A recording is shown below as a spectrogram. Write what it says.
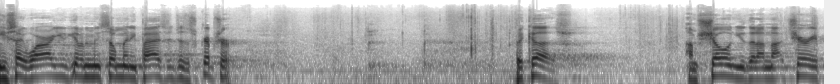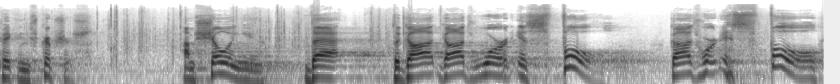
You say, Why are you giving me so many passages of Scripture? Because I'm showing you that I'm not cherry picking Scriptures. I'm showing you that the God, God's Word is full. God's Word is full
